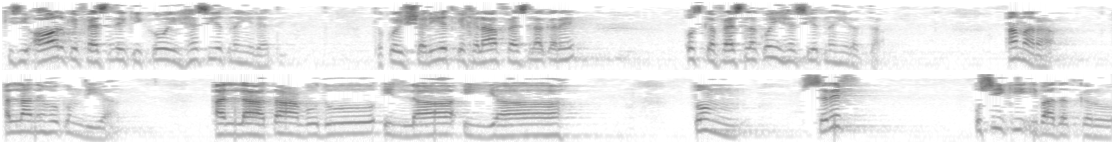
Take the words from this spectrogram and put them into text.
کسی اور کے فیصلے کی کوئی حیثیت نہیں رہتی۔ تو کوئی شریعت کے خلاف فیصلہ کرے اس کا فیصلہ کوئی حیثیت نہیں رکھتا۔ امرا اللہ نے حکم دیا۔ اللہ تعبدو اللہ تم صرف اسی کی عبادت کرو،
